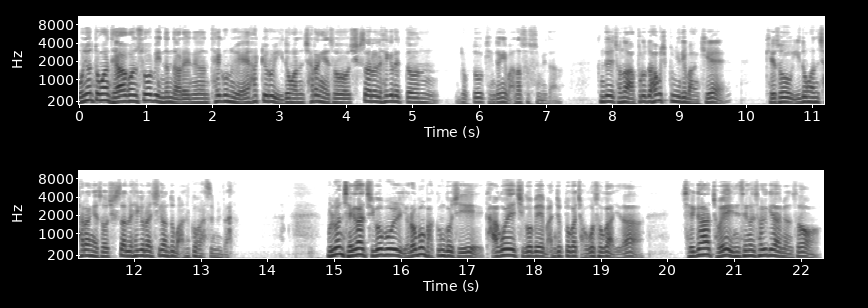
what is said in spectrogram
5년 동안 대학원 수업이 있는 날에는 퇴근 후에 학교로 이동하는 차량에서 식사를 해결했던 적도 굉장히 많았었습니다. 근데 저는 앞으로도 하고 싶은 일이 많기에 계속 이동하는 차량에서 식사를 해결할 시간도 많을 것 같습니다. 물론 제가 직업을 여러 번 바꾼 것이 과거의 직업의 만족도가 적어서가 아니라 제가 저의 인생을 설계하면서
